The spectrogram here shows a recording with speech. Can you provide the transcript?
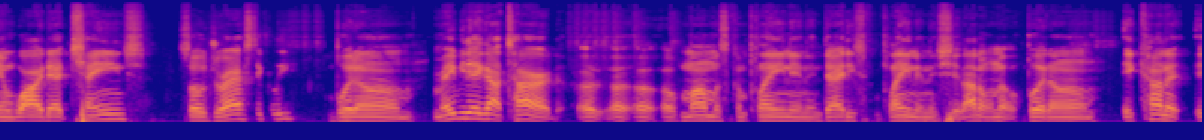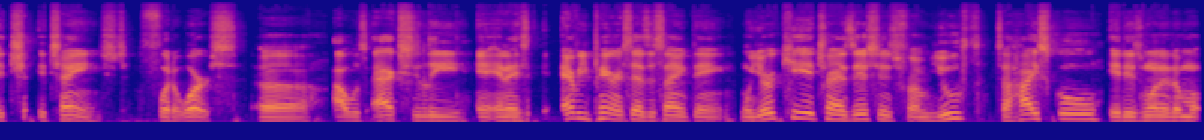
and why that changed so drastically. But um, maybe they got tired of, of, of mamas complaining and daddy's complaining and shit. I don't know. But um, it kind of it, ch- it changed for the worse. Uh, I was actually, and and it's, every parent says the same thing. When your kid transitions from youth to high school, it is one of the mo-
